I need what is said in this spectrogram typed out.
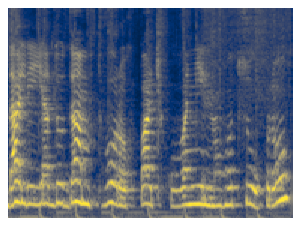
Далі я додам в творог пачку ванільного цукру.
